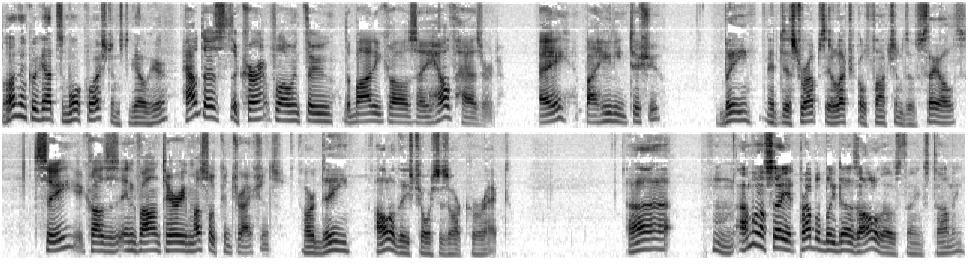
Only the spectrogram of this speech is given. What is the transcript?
Well, I think we got some more questions to go here. How does the current flowing through the body cause a health hazard? A. By heating tissue. B, it disrupts the electrical functions of cells. C. It causes involuntary muscle contractions. Or D, all of these choices are correct. Uh, hmm, I'm going to say it probably does all of those things, Tommy.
